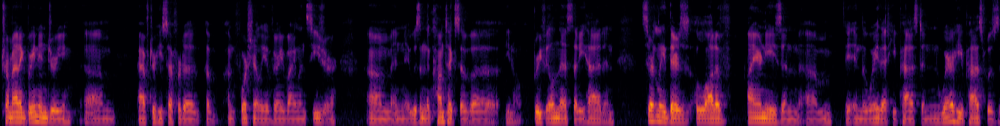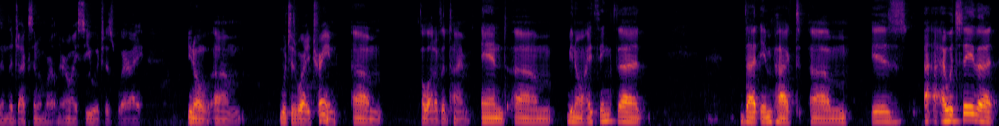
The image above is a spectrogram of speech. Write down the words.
traumatic brain injury um, after he suffered a, a, unfortunately a very violent seizure, um, and it was in the context of a you know brief illness that he had, and certainly there's a lot of ironies and um, in the way that he passed and where he passed was in the Jackson Memorial Neuro ICU, which is where I, you know, um, which is where I train um, a lot of the time. And um, you know, I think that that impact um, is. I, I would say that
